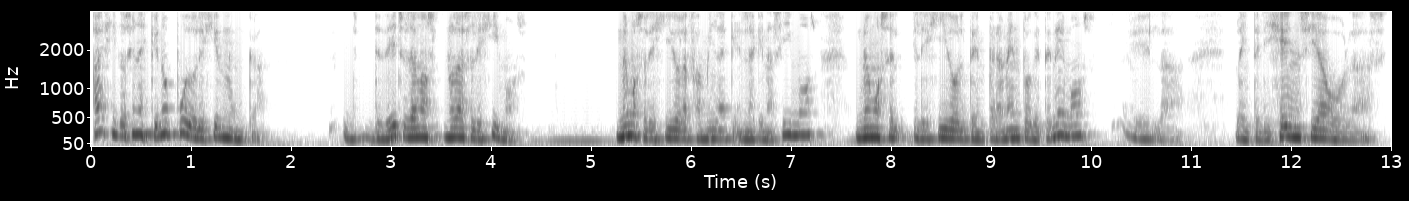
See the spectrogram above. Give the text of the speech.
hay situaciones que no puedo elegir nunca. De hecho, ya no, las elegimos. No hemos elegido la familia en la que nacimos, no hemos elegido el temperamento que tenemos, eh, la, inteligencia o las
